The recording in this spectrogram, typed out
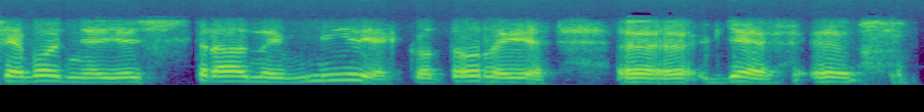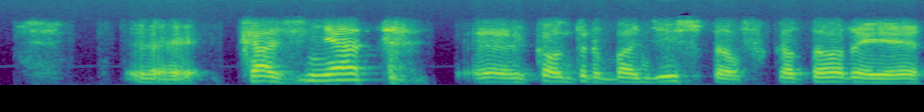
Сегодня есть страны в мире, которые, э, где э, э, казнят э, контрабандистов, которые э,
